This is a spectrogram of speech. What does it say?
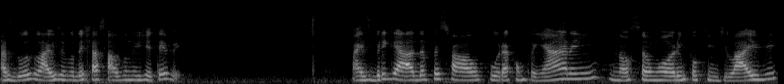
As duas lives eu vou deixar salvo no IGTV. Mas obrigada, pessoal, por acompanharem. Nossa, uma hora e um pouquinho de live.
